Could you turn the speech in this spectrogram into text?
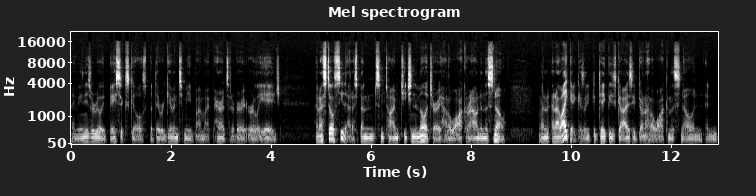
I mean, these are really basic skills, but they were given to me by my parents at a very early age. And I still see that. I spend some time teaching the military how to walk around in the snow. And, and I like it because you can take these guys who don't know how to walk in the snow and, and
